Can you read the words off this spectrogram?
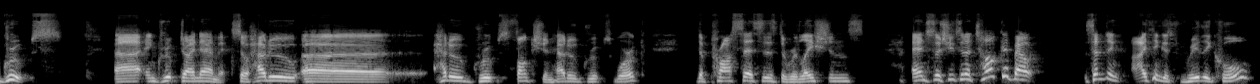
groups uh, and group dynamics. So how do, uh, how do groups function? How do groups work? The processes, the relations. And so she's gonna talk about something I think is really cool,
